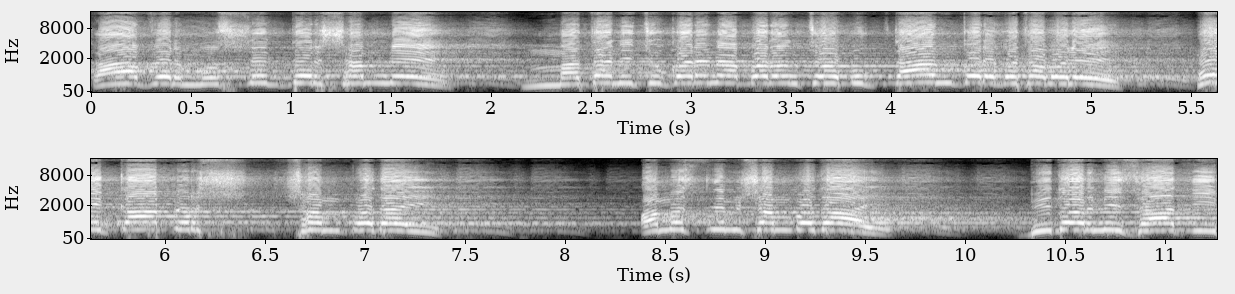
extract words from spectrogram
কাফের মুশ্রিকদের সামনে মাথা নিচু করে না, বরঞ্চ বুক টান করে কথা বলে। এই কাফের সম্প্রদায়, অমুসলিম সম্প্রদায় বিধর্মী জাতি,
